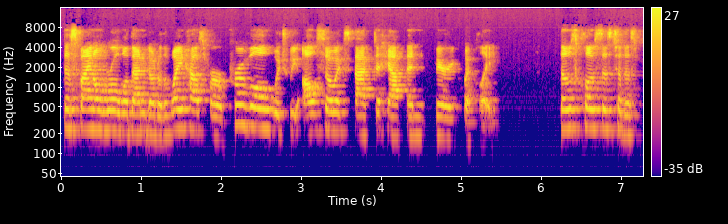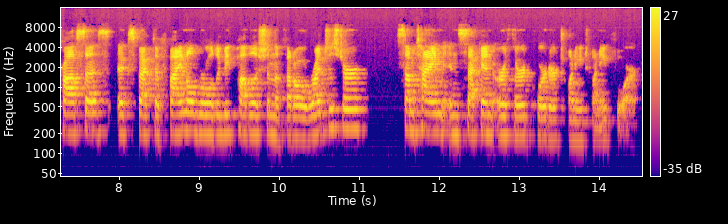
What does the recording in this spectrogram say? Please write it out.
This final rule will then go to the White House for approval, which we also expect to happen very quickly. Those closest to this process expect a final rule to be published in the Federal Register sometime in second or third quarter 2024.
